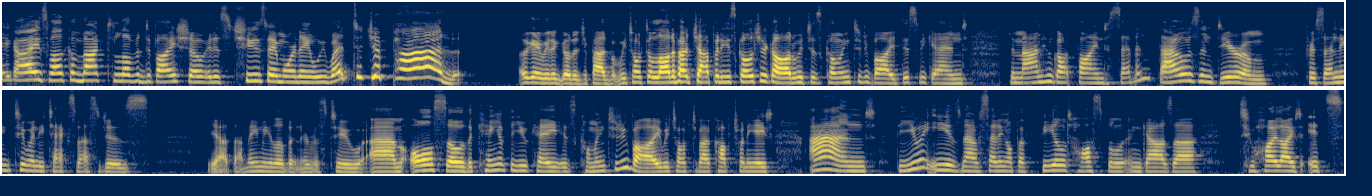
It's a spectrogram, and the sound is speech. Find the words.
Hey guys, welcome back to Lovin Dubai show. It is Tuesday morning. We went to Japan. Okay, we didn't go to Japan, but we talked a lot about Japanese Culture Con, which is coming to Dubai this weekend. The man who got fined 7,000 dirham for sending too many text messages. Yeah, that made me a little bit nervous too. Um, also, the King of the UK is coming to Dubai. We talked about COP28. And the UAE is now setting up a field hospital in Gaza to highlight its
